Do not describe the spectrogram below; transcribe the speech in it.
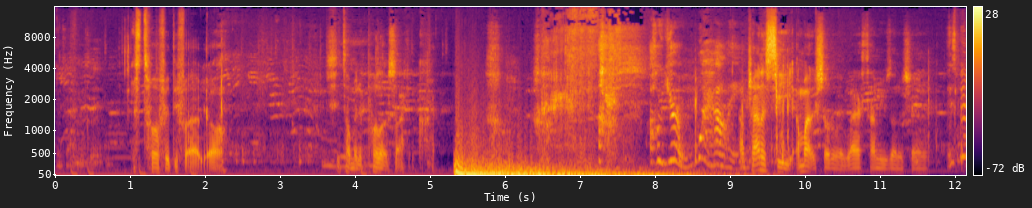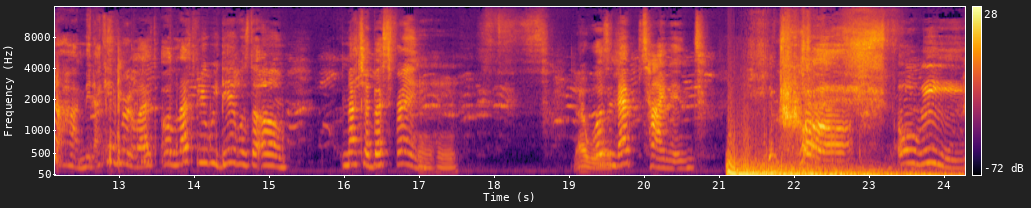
What time is it? It's twelve fifty five, y'all. She told me to pull up so I can. Crack. Oh, you're wilding. I'm trying to see. I'm about to show them the last time he was on the channel. It's been a hot minute. I can't remember the last. Oh, the last video we did was the um, not your best friend. Mm-hmm. That was. Wasn't that timing? oh, oh, we.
